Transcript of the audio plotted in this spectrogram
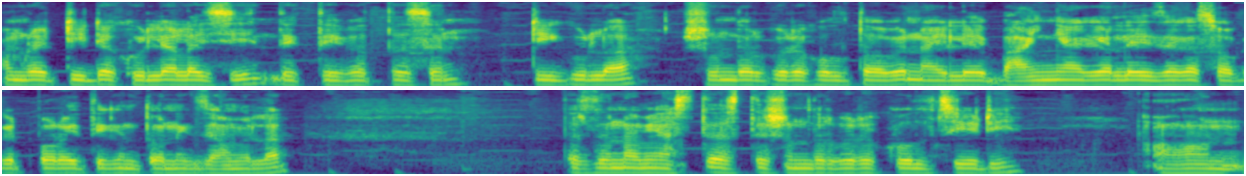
আমরা টিটা খুলে লাইছি, দেখতেই পারতেছেন। টিগুলা সুন্দর করে খুলতে হবে, নাইলে ভাঙিয়া গেলে এই জায়গা সকেট পড়াইতে কিন্তু অনেক ঝামেলা। তার জন্য আমি আস্তে আস্তে সুন্দর করে খুলছি এটি। এখন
